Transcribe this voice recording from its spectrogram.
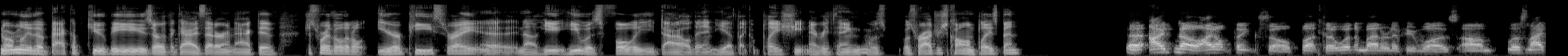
Normally, the backup QBs or the guys that are inactive just wear the little earpiece, right? Uh, no, he he was fully dialed in. He had like a play sheet and everything. Was was Rodgers calling plays, Ben? Uh, I no, I don't think so. But uh, it wouldn't have mattered if he was. Um, listen, I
